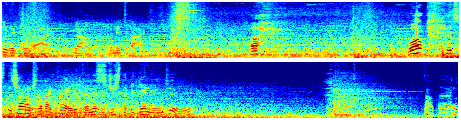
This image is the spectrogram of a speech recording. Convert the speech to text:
Literally just die. No, you need to die. Ugh. Well, this is the challenge that I craved, and this is just the beginning, too. Not bad.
